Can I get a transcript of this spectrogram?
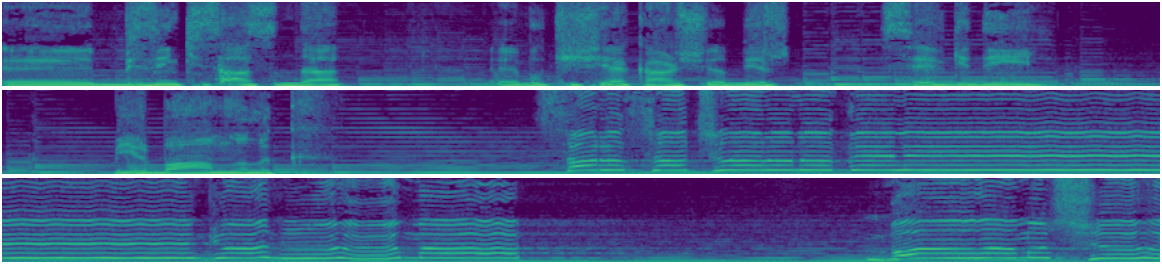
Ee, bizinkisi aslında e, bu kişiye karşı bir sevgi değil, bir bağımlılık. Sarı saçlarını deli gönlüme Bağlamışım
